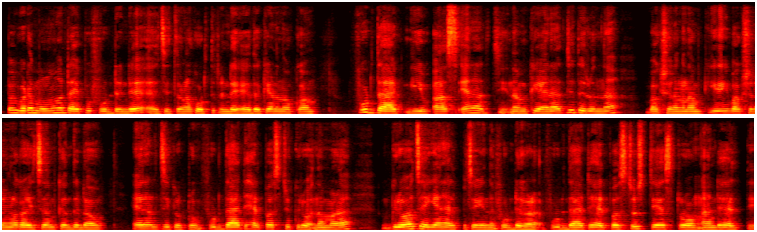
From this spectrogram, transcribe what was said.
അപ്പോൾ ഇവിടെ മൂന്ന് ടൈപ്പ് ഫുഡിന്റെ ചിത്രങ്ങൾ കൊടുത്തിട്ടുണ്ട്. ഏതൊക്കെയാണെന്ന് നോക്കാം. Food that give us energy നമുക്ക് എനർജി തരുന്ന ഭക്ഷണങ്ങൾ. നമുക്ക് ഈ ഭക്ഷണങ്ങൾ കഴിച്ചാൽ നമുക്ക് എന്തുണ്ടാവും? എനർജി കിട്ടും. Food that help us to grow നമ്മളെ ഗ്രോ ചെയ്യാൻ ഹെൽപ്പ് ചെയ്യുന്ന ഫുഡുകൾ food that help us to stay strong and healthy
